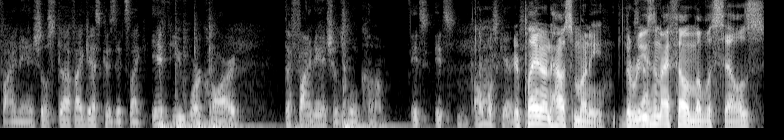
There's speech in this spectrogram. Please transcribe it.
financial stuff. I guess because it's like if you work hard, the financials will come. It's it's almost guaranteed. You're playing on house money. The reason I fell in love with sales,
